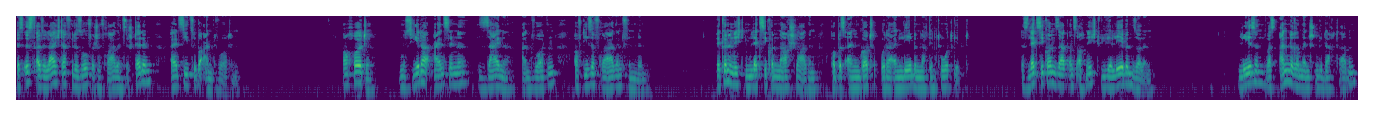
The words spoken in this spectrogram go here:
Es ist also leichter, philosophische Fragen zu stellen als sie zu beantworten. Auch heute muss jeder Einzelne seine Antworten auf diese Fragen finden. Wir können nicht im Lexikon nachschlagen, ob es einen Gott oder ein Leben nach dem Tod gibt. Das Lexikon sagt uns auch nicht, wie wir leben sollen. Lesen, was andere Menschen gedacht haben,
